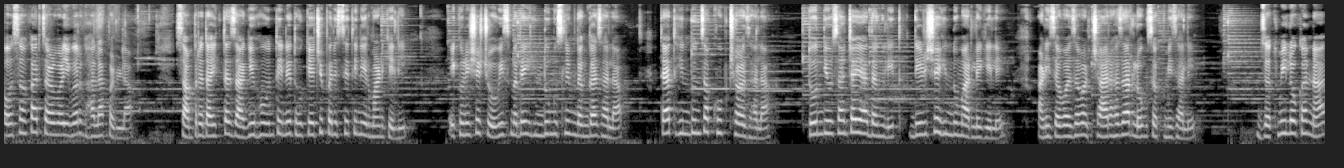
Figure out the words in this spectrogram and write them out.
असहकार चळवळीवर घाला पडला. सांप्रदायिकता जागी होऊन तिने धोक्याची परिस्थिती निर्माण केली. एकोणीसशे चोवीसमध्ये हिंदू मुस्लिम दंगा झाला. त्यात हिंदूंचा खूप छळ झाला. दोन दिवसांच्या या दंगलीत दीडशे हिंदू मारले गेले आणि जवळजवळ चार हजार लोक जखमी झाले. जखमी लोकांना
